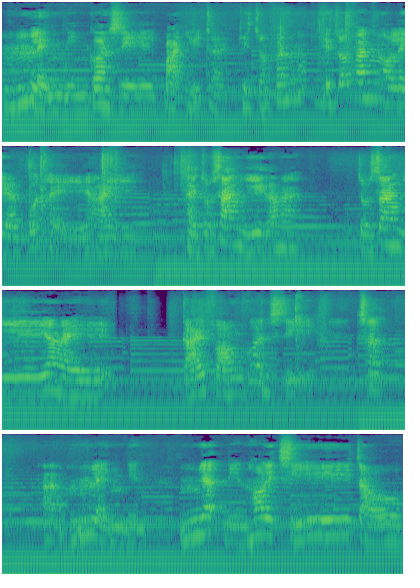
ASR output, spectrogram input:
五零年嗰陣時，八月就結咗婚咯。結咗婚，我哋啊本嚟係係做生意噶嘛，做生意因為解放嗰陣時七誒五零年。 五一年開始就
